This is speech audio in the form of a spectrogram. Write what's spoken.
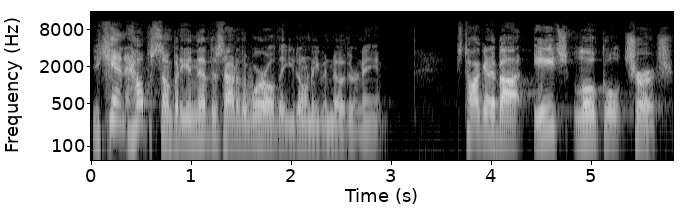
You can't help somebody on the other side of the world that you don't even know their name. He's talking about each local church.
